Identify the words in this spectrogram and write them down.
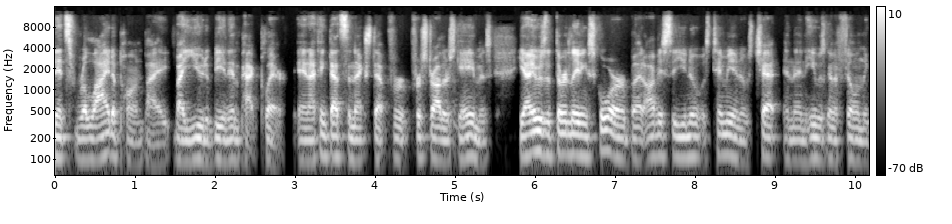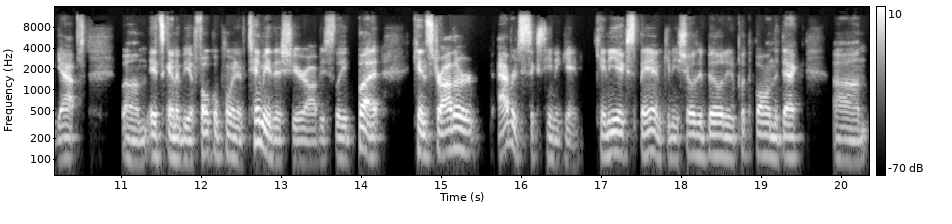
it's relied upon by by you to be an impact player. And I think that's the next step for for Strawther's game is yeah, he was the third leading scorer, but obviously you knew it was Timme and it was Chet, and then he was going to fill in the gaps. Um, it's going to be a focal point of Timme this year, obviously, but can Strawther average 16 a game? Can he expand? Can he show the ability to put the ball on the deck um,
